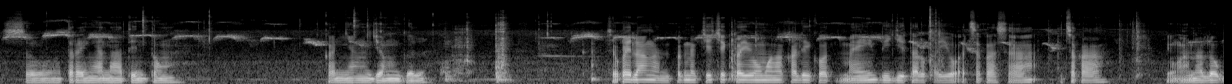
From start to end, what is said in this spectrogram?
So try nga natin tong kanyang jungle. So kailangan pag nagche-check kayo mga kalikot may digital kayo at saka sa at saka yung analog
